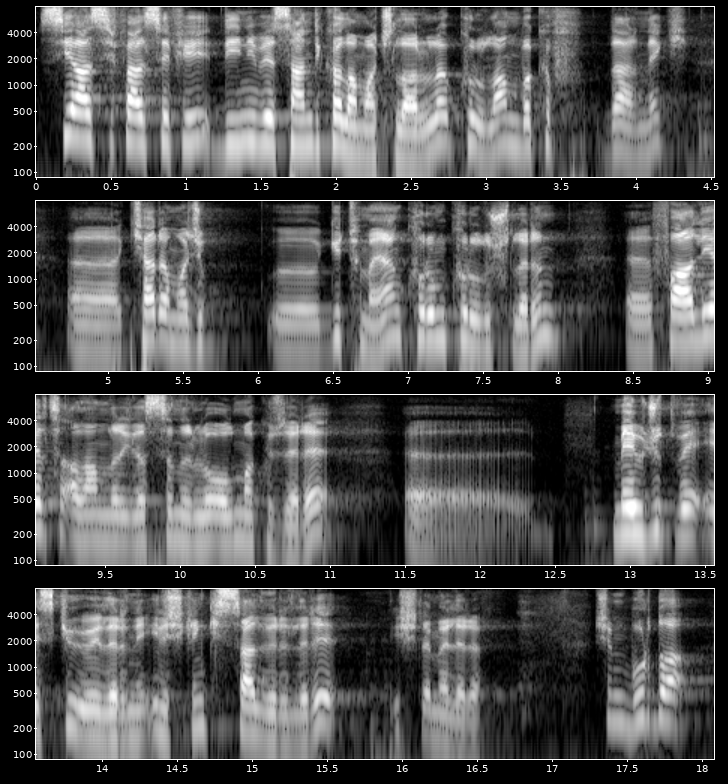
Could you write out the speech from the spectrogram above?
siyasi, felsefi, dini ve sendikal amaçlarla kurulan vakıf, dernek, e, kar amacı e, gütmeyen kurum kuruluşların e, faaliyet alanlarıyla sınırlı olmak üzere e, mevcut ve eski üyelerine ilişkin kişisel verileri işlemeleri. Şimdi burada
